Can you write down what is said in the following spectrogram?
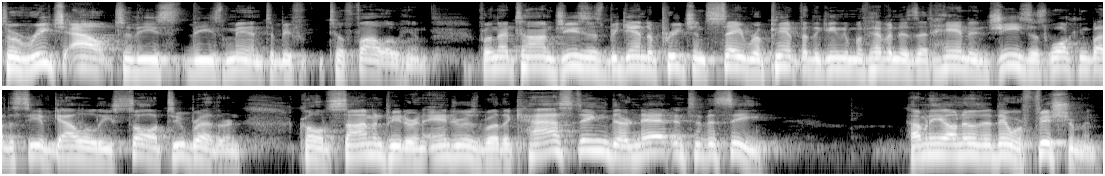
to reach out to these, these men to, be, to follow him. From that time, Jesus began to preach and say, Repent, for the kingdom of heaven is at hand. And Jesus, walking by the Sea of Galilee, saw two brethren called Simon Peter and Andrew his brother, casting their net into the sea. How many of y'all know that they were fishermen?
